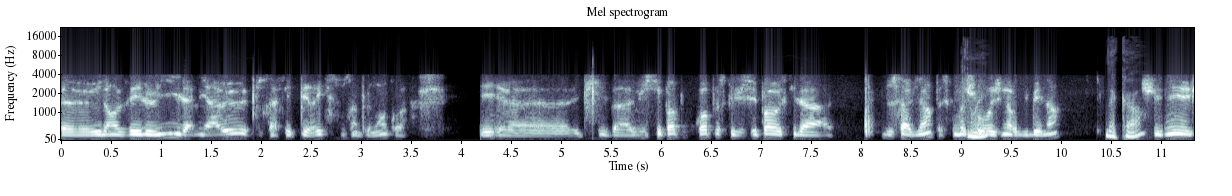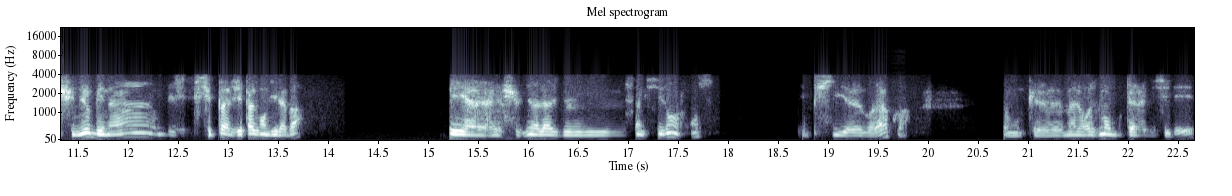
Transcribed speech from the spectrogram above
il a enlevé le I, il a mis un E, et puis ça fait Périx, tout simplement, quoi. Et, euh, et puis, bah, je sais pas pourquoi, parce que je sais pas où est-ce qu'il a, d'où ça vient, parce que moi, je suis originaire du Bénin. D'accord. Je suis né, je suis né au Bénin, mais je pas, j'ai pas grandi là-bas. Et euh, je suis venu à l'âge de 5-6 ans en France. Et puis euh, voilà quoi. Donc euh, malheureusement mon père est décédé,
